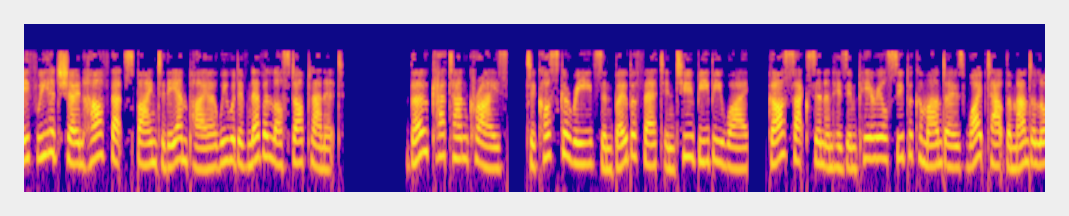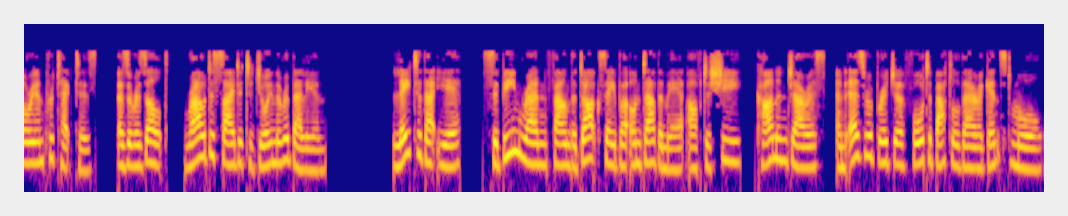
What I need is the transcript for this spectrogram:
If we had shown half that spine to the Empire we would have never lost our planet. Bo Katan cries, to Koska Reeves and Boba Fett in 2 BBY, Gar Saxon and his Imperial supercommandos wiped out the Mandalorian protectors. As a result, Rau decided to join the rebellion. Later that year, Sabine Wren found the Darksaber on Dathomir after she, Kanan Jarrus, and Ezra Bridger fought a battle there against Maul.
